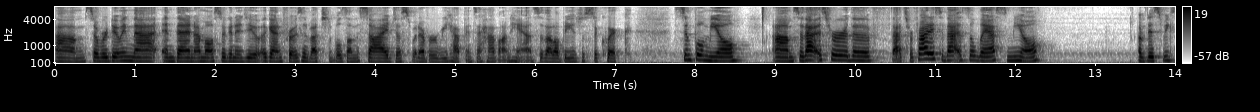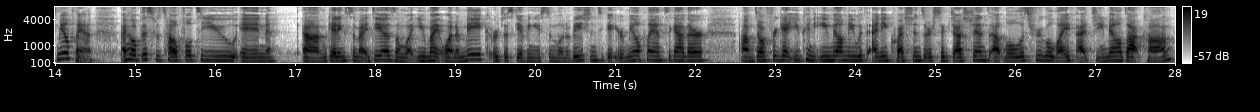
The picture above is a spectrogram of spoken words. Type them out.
Um, so we're doing that, and then I'm also going to do again frozen vegetables on the side, just whatever we happen to have on hand. So that'll be just a quick, simple meal. Um, so that is for the that's for Friday. So that is the last meal of this week's meal plan. I hope this was helpful to you in um, getting some ideas on what you might want to make or just giving you some motivation to get your meal plan together. Um, don't forget you can email me with any questions or suggestions at lolasfrugallife at gmail.com.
